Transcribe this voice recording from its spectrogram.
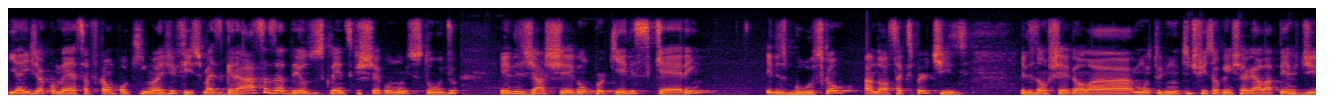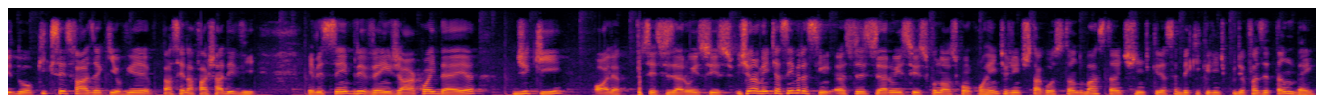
e aí já começa a ficar um pouquinho mais difícil. Mas graças a Deus, os clientes que chegam no estúdio, eles já chegam porque eles querem, eles buscam a nossa expertise. Eles não chegam lá, muito, muito difícil alguém chegar lá perdido. O que, que vocês fazem aqui? Eu vi, passei na fachada e vi. Eles sempre vêm já com a ideia de que olha, vocês fizeram isso isso. Geralmente é sempre assim. Vocês fizeram isso isso com o nosso concorrente, a gente está gostando bastante, a gente queria saber o que, que a gente podia fazer também.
